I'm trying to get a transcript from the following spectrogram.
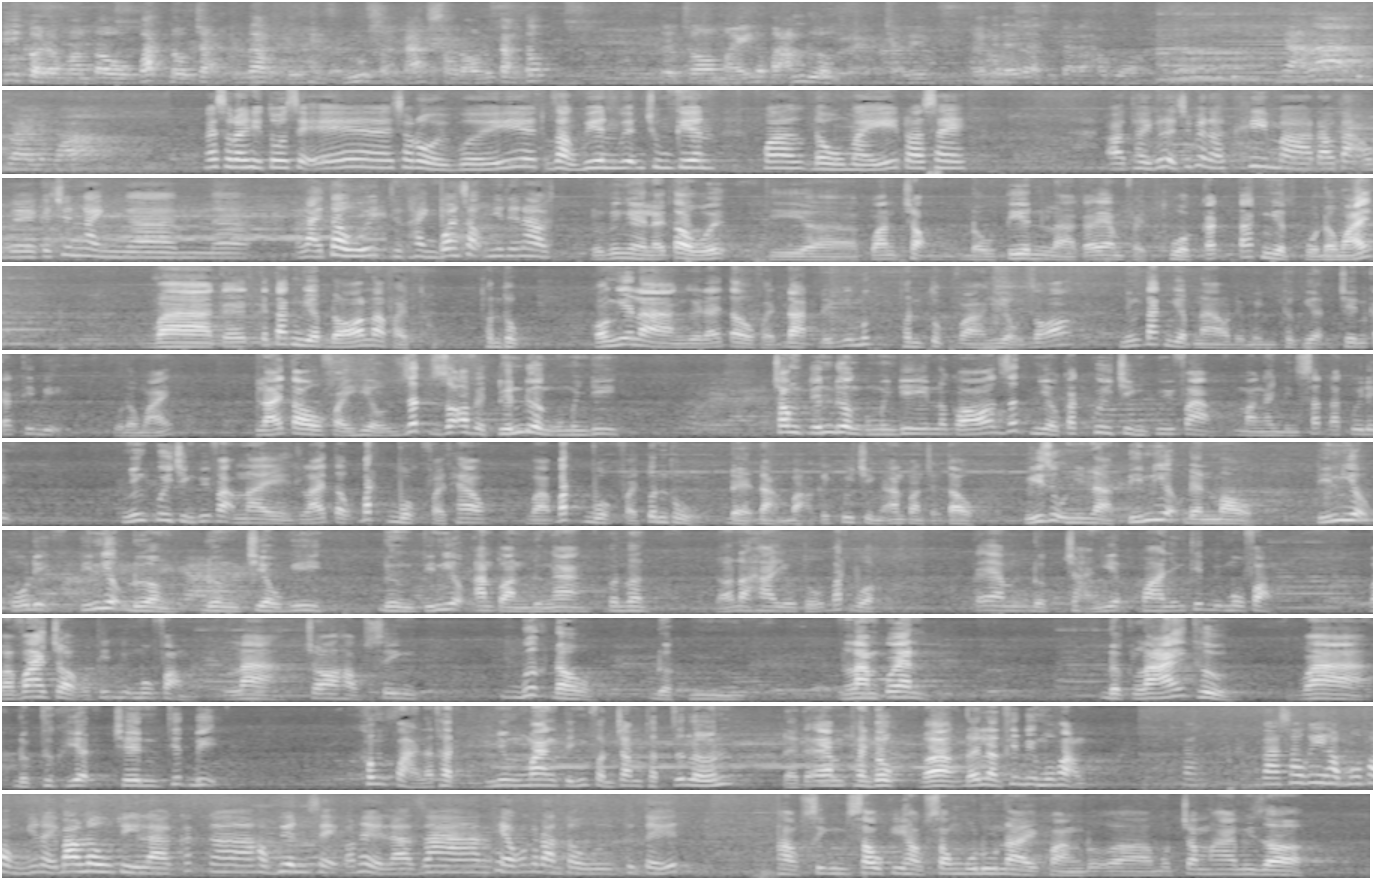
Khi khởi động đoàn tàu bắt đầu chạy chúng ta phải tiến hành nút xả cát sau đó mới tăng tốc để cho máy nó bám đường chạy lên. Đấy cái đấy là chúng ta đã học rồi. Nhả ra đừng dài quá ngay sau đây thì tôi sẽ trao đổi với giảng viên Nguyễn Trung Kiên khoa đầu máy toa xe. À, thầy có thể cho biết là khi mà đào tạo về cái chuyên ngành à, à, lái tàu ấy thực hành quan trọng như thế nào? Đối với nghề lái tàu ấy thì à, quan trọng đầu tiên là các em phải thuộc các tác nghiệp của đầu máy và cái cái tác nghiệp đó là phải thuần thục có nghĩa là người lái tàu phải đạt đến cái mức thuần thục và hiểu rõ những tác nghiệp nào để mình thực hiện trên các thiết bị của đầu máy Lái tàu phải hiểu rất rõ về tuyến đường của mình đi. Trong tuyến đường của mình đi nó có rất nhiều các quy trình quy phạm mà ngành đường sắt đã quy định. Những quy trình quy phạm này lái tàu bắt buộc phải theo và bắt buộc phải tuân thủ để đảm bảo cái quy trình an toàn chạy tàu. Ví dụ như là tín hiệu đèn màu, tín hiệu cố định, tín hiệu đường, đường chiều ghi, đường tín hiệu an toàn đường ngang, vân vân. Đó là hai yếu tố bắt buộc. Các em được trải nghiệm qua những thiết bị mô phỏng. Và vai trò của thiết bị mô phỏng là cho học sinh bước đầu được làm quen, được lái thử và được thực hiện trên thiết bị không phải là thật nhưng mang tính phần trăm thật rất lớn để các em thành thục. Vâng, đấy là thiết bị mô phỏng. Vâng. Và sau khi học mô phỏng như này bao lâu thì là các à, học viên sẽ có thể là ra theo các đoàn tàu thực tế? Học sinh sau khi học xong module này khoảng độ 120 à, giờ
